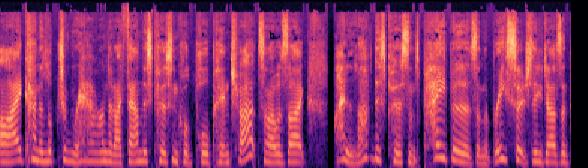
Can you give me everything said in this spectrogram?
I kind of looked around and I found this person called Paul Pencharz. And I was like, I love this person's papers and the research that he does. And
